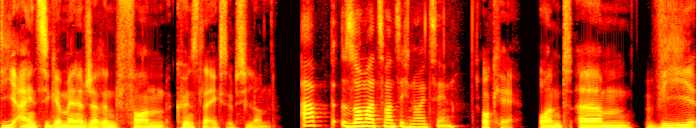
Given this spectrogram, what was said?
die einzige Managerin von Künstler XY? Ab Sommer 2019. Okay. Und ähm, wie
